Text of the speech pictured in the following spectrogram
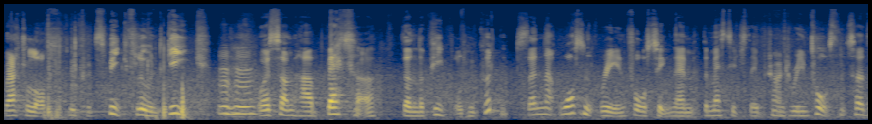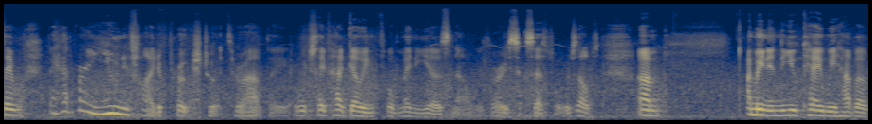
rattle off, who could speak fluent geek, were somehow better than the people who couldn't, then that wasn't reinforcing them the message they were trying to reinforce. And so they were, they had a very unified approach to it throughout the, which they've had going for many years now with very successful results. Um, I mean, in the UK, we have a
